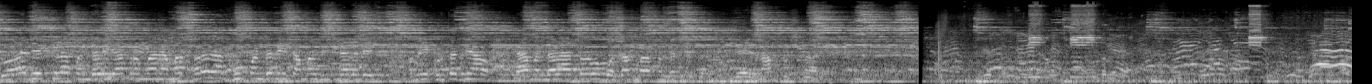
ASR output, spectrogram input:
डोळा देखील पंढरी. याप्रमाणे आम्हाला खरंच आज भूपंढरीत आम्हाला दिसण्यात आले आम्ही कृतज्ञ आहोत. त्या मंडळाचं व बोलणार संघटनेचं. जय रामकृष्ण Yeah.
